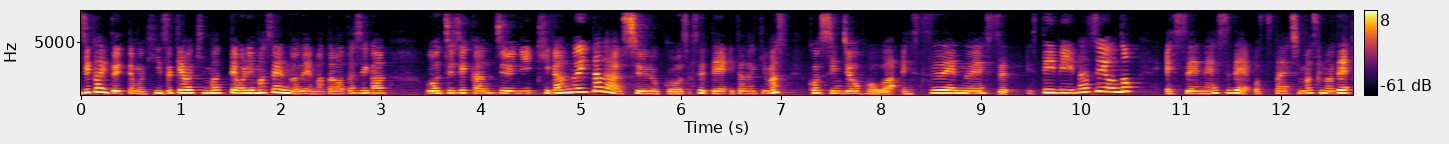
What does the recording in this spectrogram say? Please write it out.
次回といっても日付は決まっておりませんのでまた私がおうち時間中に気が向いたら収録をさせていただきます。更新情報は SNS STB ラジオの SNS でお伝えしますので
